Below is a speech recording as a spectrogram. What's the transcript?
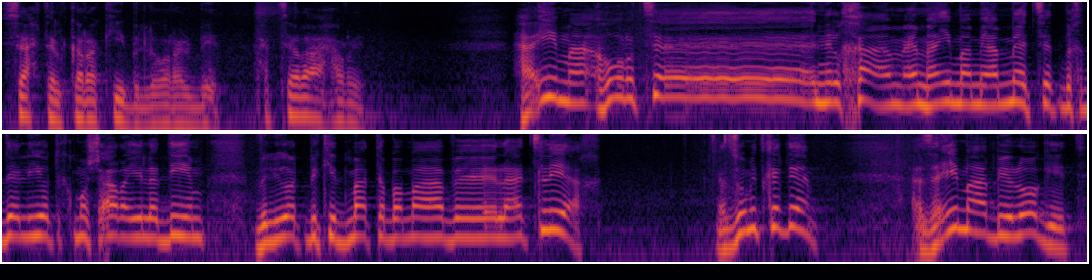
סחת אל-קראקיב اللي ورا البيت, חצר האחורית. האימא, הוא רוצה, נלחם עם האימא המאמצת בכדי להיות כמו שאר הילדים ולהיות בקדמת הבמה ולהצליח. אז הוא מתקדם. אז האימא הביולוגית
